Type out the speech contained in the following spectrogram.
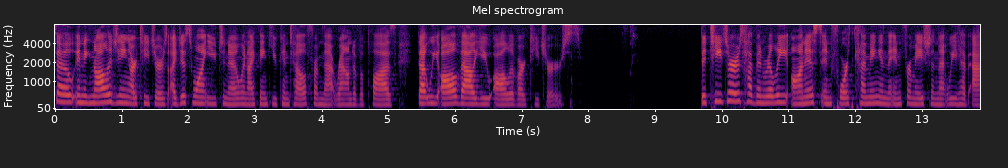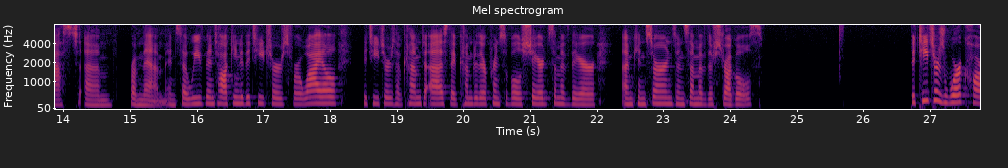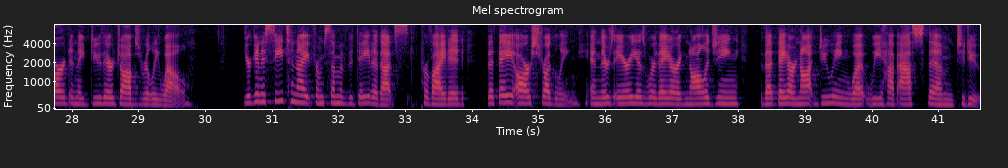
So, in acknowledging our teachers, I just want you to know, and I think you can tell from that round of applause, that we all value all of our teachers. The teachers have been really honest and forthcoming in the information that we have asked um, from them. And so we've been talking to the teachers for a while. The teachers have come to us, they've come to their principals, shared some of their um, concerns and some of their struggles. The teachers work hard and they do their jobs really well. You're going to see tonight from some of the data that's provided that they are struggling, and there's areas where they are acknowledging that they are not doing what we have asked them to do.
